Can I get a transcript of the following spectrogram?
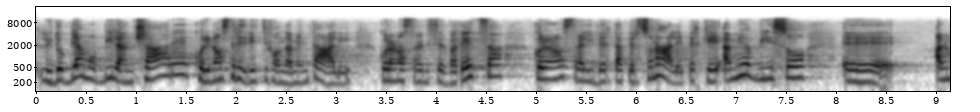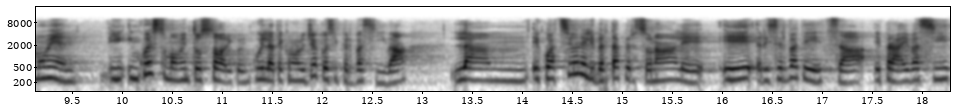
li dobbiamo bilanciare con i nostri diritti fondamentali, con la nostra riservatezza, con la nostra libertà personale, perché a mio avviso eh, momento, in questo momento storico in cui la tecnologia è così pervasiva, l'equazione mm, libertà personale e riservatezza e privacy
